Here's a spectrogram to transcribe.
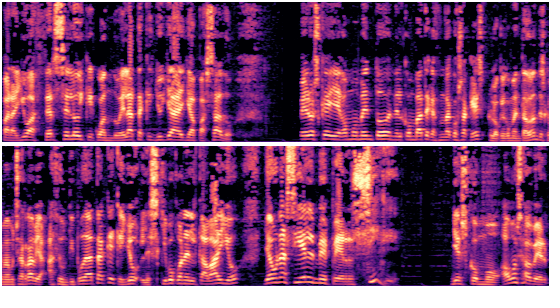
para yo hacérselo y que cuando él ataque yo ya haya pasado. Pero es que llega un momento en el combate que hace una cosa que es, lo que he comentado antes, que me da mucha rabia, hace un tipo de ataque que yo le esquivo con el caballo y aún así él me persigue. Y es como, vamos a ver,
